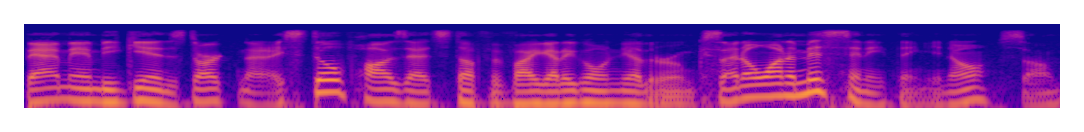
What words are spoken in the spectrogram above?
Batman Begins, Dark Knight. I still pause that stuff if I got to go in the other room because I don't want to miss anything, you know? So.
